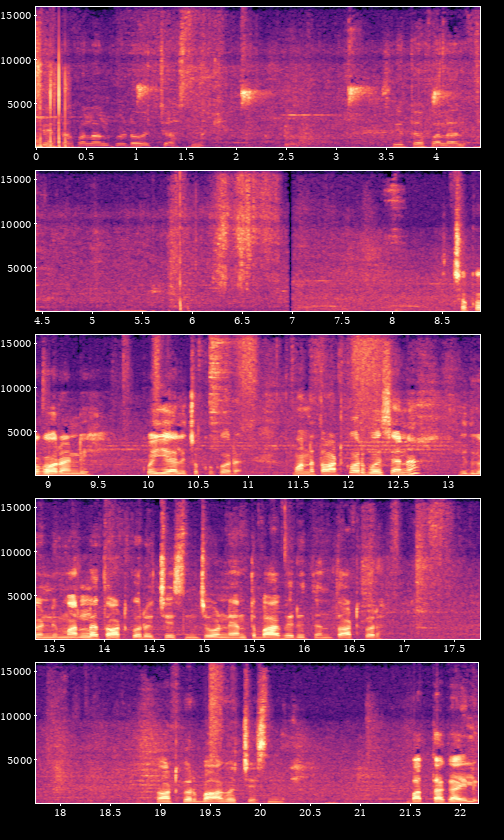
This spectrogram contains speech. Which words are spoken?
సీతాఫలాలు కూడా వచ్చేస్తున్నాయి. సీతాఫలాలు. చుక్కకూర అండి. కొయ్యాలి చుక్కకూర. మొన్న తోటకూర కోసానా? ఇదిగోండి మరలా తోటకూర వచ్చేసింది చూడండి ఎంత బాగా పెరుగుతుంది తోటకూర. తోటకూర బాగా వచ్చేసింది. బత్తాకాయలు.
